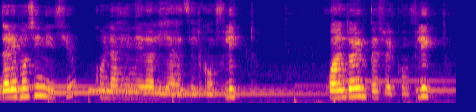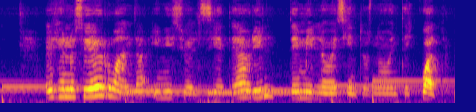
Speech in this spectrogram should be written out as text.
Daremos inicio con las generalidades del conflicto. ¿Cuándo empezó el conflicto? El genocidio de Ruanda inició el 7 de abril de 1994.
